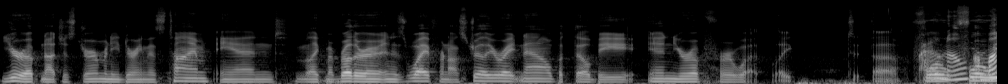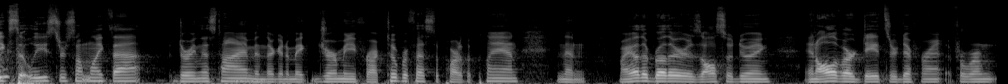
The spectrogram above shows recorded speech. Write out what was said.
Europe, not just Germany during this time. And like my brother and his wife are in Australia right now, but they'll be in Europe for what, like, uh, four know, four month? weeks at least, or something like that during this time. And they're gonna make Germany for Oktoberfest a part of the plan. And then my other brother is also doing. And all of our dates are different for when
